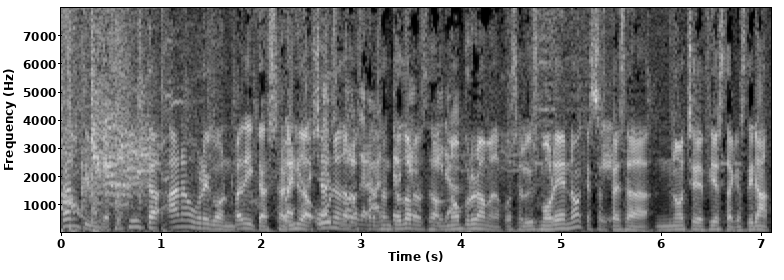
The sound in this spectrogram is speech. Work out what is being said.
Santi Vila. O sigui que Ana Obregón va dir que seria Bueno, una de les gran, presentadores perquè, del nou programa de José Luis Moreno, aquesta Sí. espessa noche de fiesta que es dirà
